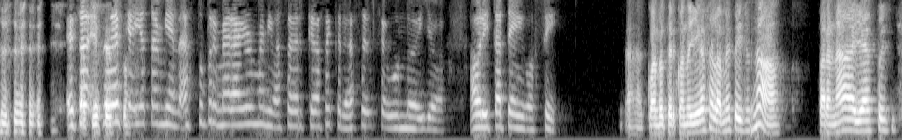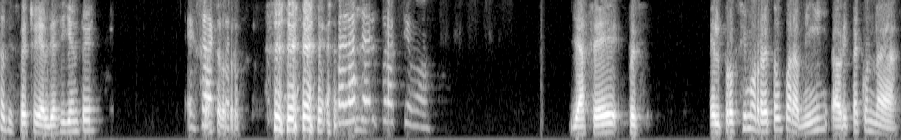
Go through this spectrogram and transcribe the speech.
Eso, eso decía yo también. Haz tu primer Ironman y vas a ver qué vas a querer hacer el segundo. Y yo, ahorita te digo, sí. Ajá. Cuando, te, cuando llegas a la meta dices, no, para nada, ya estoy satisfecho. Y al día siguiente. Exacto. ¿Cuál va a ser el próximo? Ya sé, pues el próximo reto para mí, ahorita con la,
